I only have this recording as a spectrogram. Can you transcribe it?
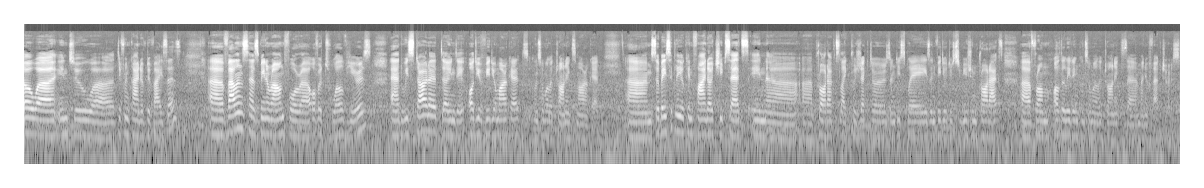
go uh, into uh, different kind of devices. Uh, Valens has been around for uh, over 12 years, and we started uh, in the audio video market, consumer electronics market. Um, so basically, you can find our chipsets in uh, uh, products like projectors and displays and video distribution products uh, from all the leading consumer electronics manufacturers.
